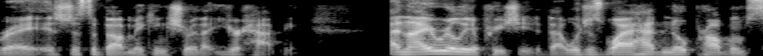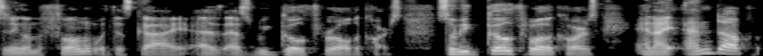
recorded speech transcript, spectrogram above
right? It's just about making sure that you're happy. And i really appreciated that which is why i had no problem sitting on the phone with this guy as as we go through all the cars. So we go through all the cars and i end up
